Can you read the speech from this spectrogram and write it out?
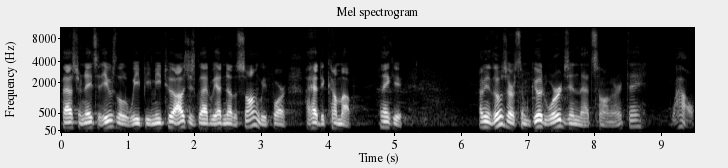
Pastor Nate said he was a little weepy. Me too. I was just glad we had another song before I had to come up. Thank you. I mean, those are some good words in that song, aren't they? Wow.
